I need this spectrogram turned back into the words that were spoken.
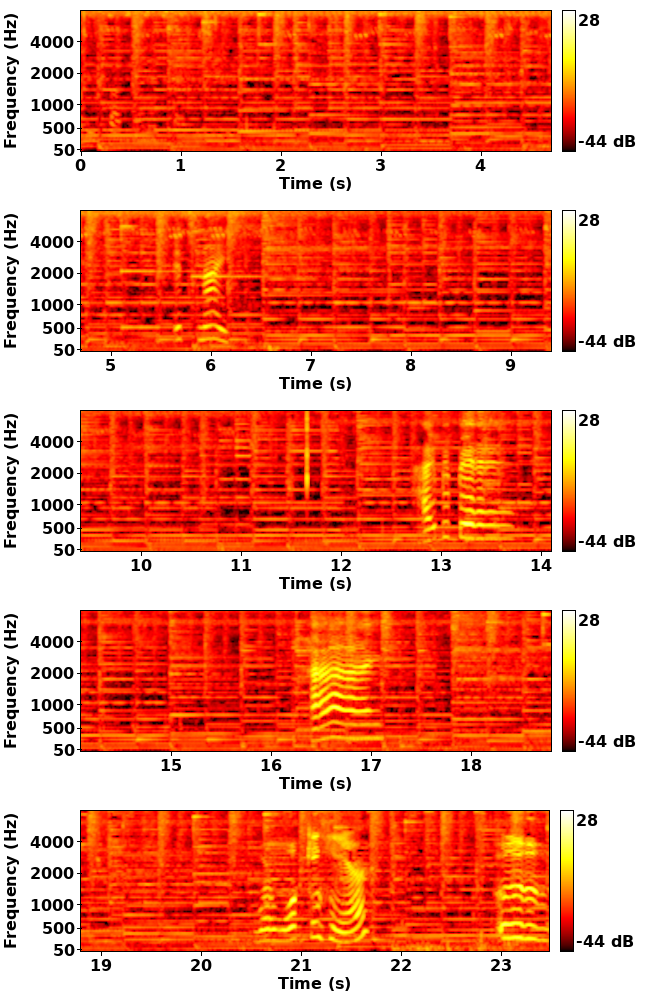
it. It's nice. Hi, bebe. Hi. We're walking here. Ooh.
